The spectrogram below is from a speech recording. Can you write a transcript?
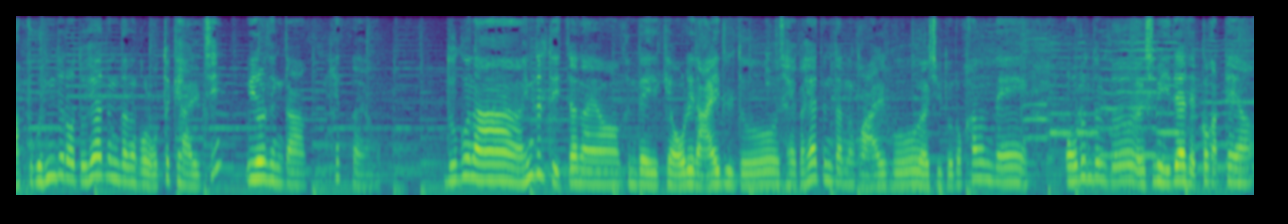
아프고 힘들어도 해야 된다는 걸 어떻게 알지? 이런 생각 했어요. 누구나 힘들 때 있잖아요. 근데 이렇게 어린 아이들도 자기가 해야 된다는 거 알고 열심히 노력하는데 어른들도 열심히 일해야 될 것 같아요.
